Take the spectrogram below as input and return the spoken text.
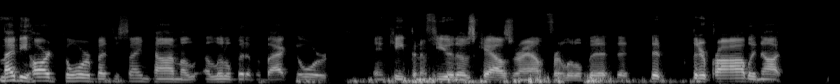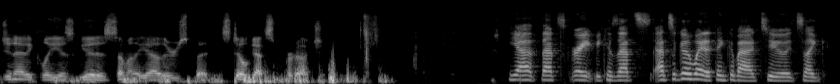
maybe hardcore, but at the same time, a, a, little bit of a backdoor and keeping a few of those cows around for a little bit that, that, that are probably not genetically as good as some of the others, but still got some production. Yeah, that's great because that's, that's a good way to think about it too. It's like,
